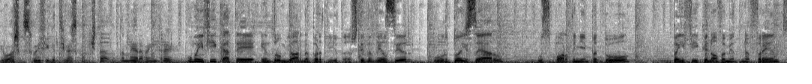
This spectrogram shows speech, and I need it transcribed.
Eu acho que se o Benfica tivesse conquistado também era bem entregue. O Benfica até entrou melhor na partida. Esteve a vencer por 2-0. O Sporting empatou. Benfica novamente na frente.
